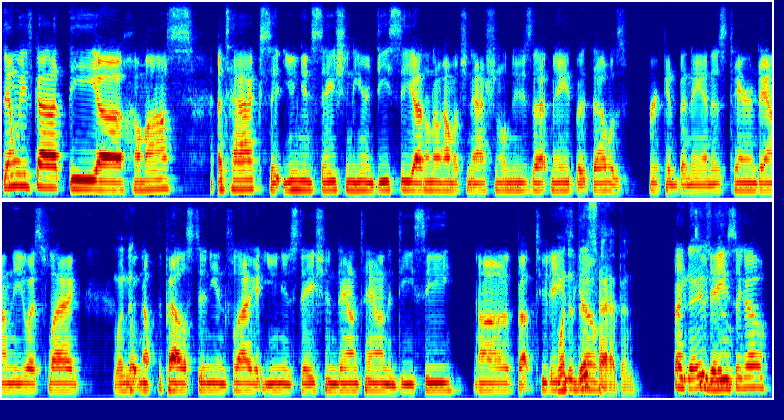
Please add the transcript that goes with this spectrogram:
Then we've got the uh, Hamas attacks at Union Station here in DC. I don't know how much national news that made, but that was freaking bananas. Tearing down the U.S. flag, When putting did, up the Palestinian flag at Union Station downtown in DC uh, about two days when did ago. this happen? Like two days ago.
